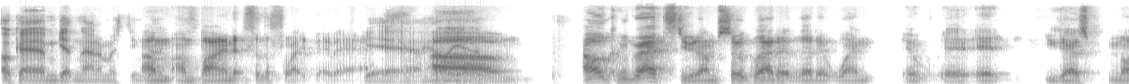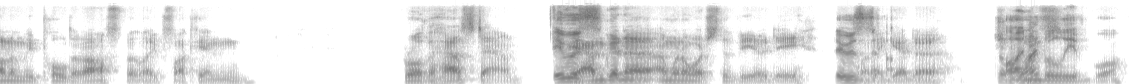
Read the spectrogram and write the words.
Okay, I'm getting that on my Steam. I'm. I'm buying it for the flight, baby. yeah, yeah. Um, oh, congrats, dude! I'm so glad that it went. It, it it you guys not only pulled it off, but like fucking brought the house down. it was yeah, I'm gonna I'm gonna watch the VOD it was when I get a unbelievable.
